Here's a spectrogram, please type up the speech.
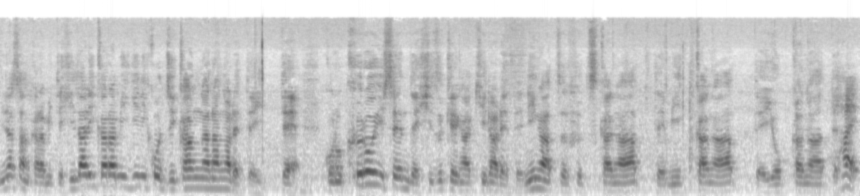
皆さんから見て左から右にこう時間が流れていってこの黒い線で日付が切られて2月2日があって3日があって4日があって、はい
